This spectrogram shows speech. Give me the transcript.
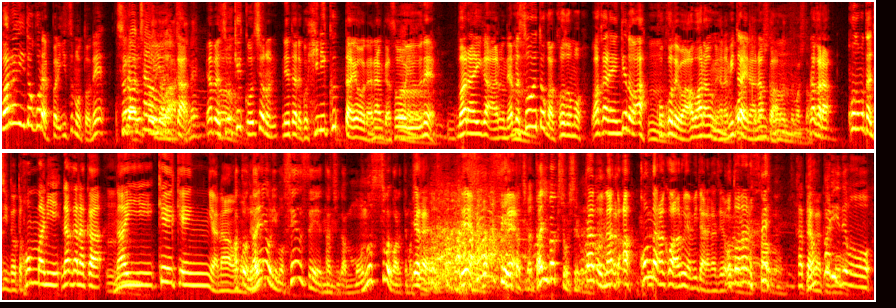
笑いどころやっぱりいつもとね違そうれはちゃうというわか、ね。やっぱりそう、結構師匠のネタでこう皮肉ったようななんかそういうね、笑いがあるんでやっぱりそういうとこは子供分からへんけど、あ、ここでは笑うんやなみたいな、なんか笑ってました。だから子供たちにとってほんまになかなかない経験やなあと何よりも先生たちがものすごい笑ってました。よ。だからね先生たちが大爆笑してる。多分なんかあこんな落語あるんやみたいな感じで大人のね、方々やっぱりでも、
